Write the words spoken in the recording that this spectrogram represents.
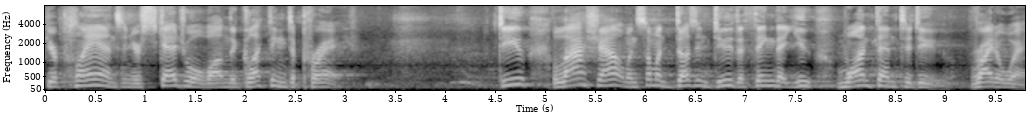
your plans and your schedule while neglecting to pray? Do you lash out when someone doesn't do the thing that you want them to do right away?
